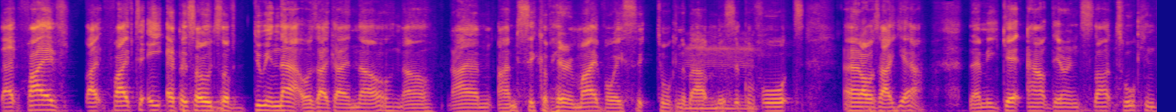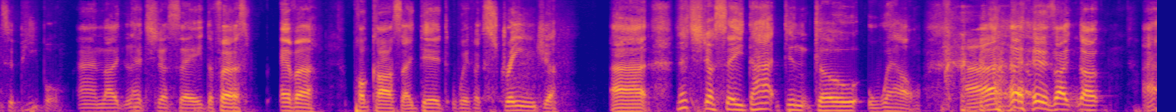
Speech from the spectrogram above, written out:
like five like five to eight episodes of doing that. I was like, I know, no, I'm I'm sick of hearing my voice talking about mm. mystical thoughts. And I was like, yeah, let me get out there and start talking to people. And like, let's just say the first ever podcast I did with a stranger uh, let's just say that didn't go well. Uh, it's like, no, I,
